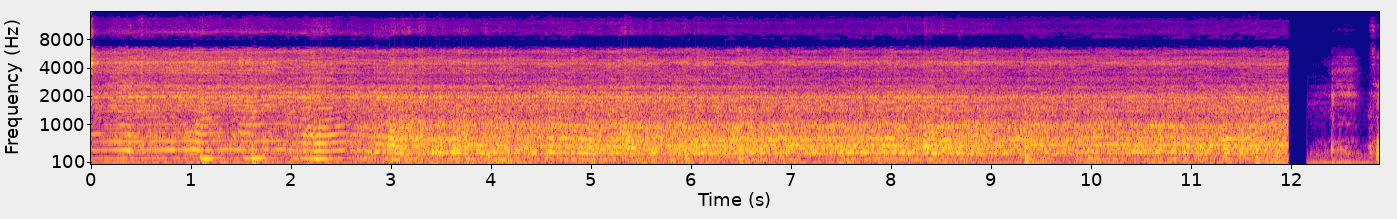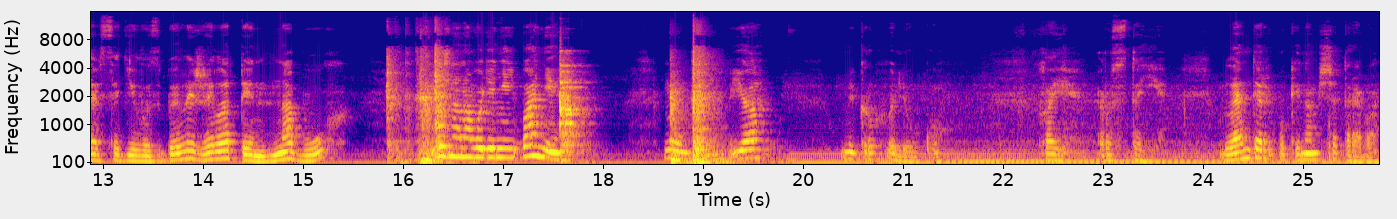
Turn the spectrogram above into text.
Це все діло збили, желатин набух. Можна на водяній бані. Ну, я в мікрохвильовку. Хай розтає. Блендер, поки нам ще треба.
